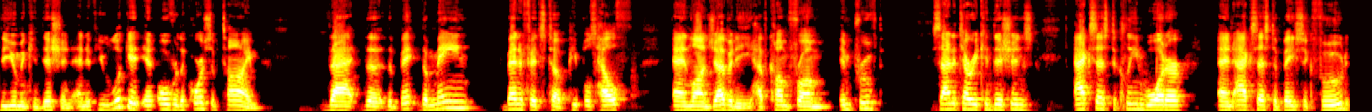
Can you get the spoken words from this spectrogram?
the human condition. And if you look at it over the course of time, that the the the main benefits to people's health and longevity have come from improved sanitary conditions, access to clean water, and access to basic food.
